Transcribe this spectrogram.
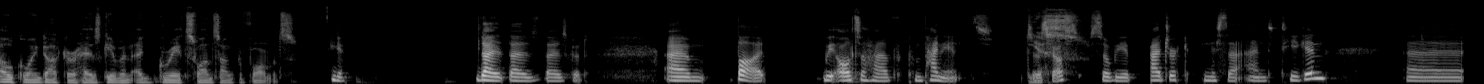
outgoing doctor has given a great swan song performance Yeah. That that is that is good. Um, but we also have companions to Yes. discuss. So we have Adric, Nyssa, and Tegan. Uh,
